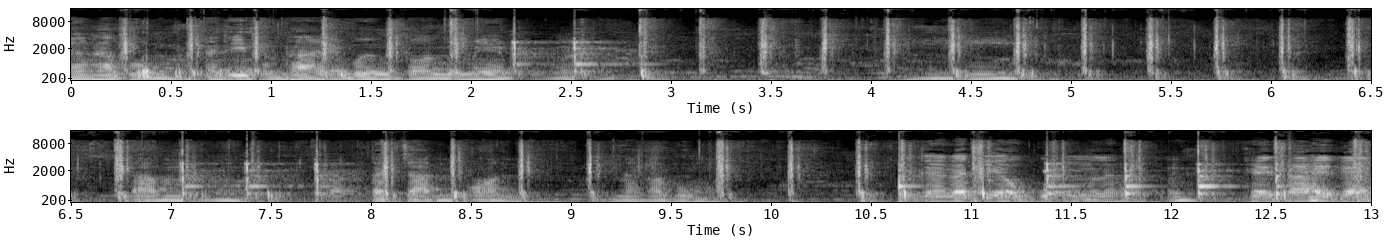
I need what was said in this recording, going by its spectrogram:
นะครับผมอันที่ผมถ่ายให้เบิ่งตอนแม่ปรุงนะครับนี่ตำกระจันอ่อนนะครับผม การก็เจียวกุ้งแหล้วครับคล้ายๆกัน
